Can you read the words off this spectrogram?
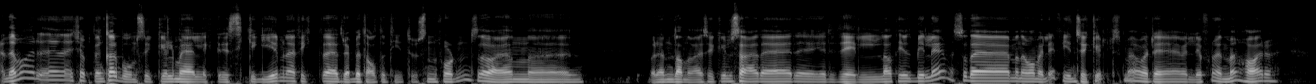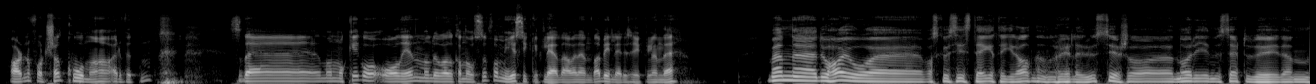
Det var, eh, jeg kjøpte en karbonsykkel med elektriske gir, men jeg, fikk det, jeg tror jeg betalte 10 000 for den. Så det var jo en eh, For en landeveissykkel så er det relativt billig. Det, men det var en veldig fin sykkel, som jeg var veldig, veldig fornøyd med. Har, har den fortsatt. Kona har arvet den. Så det, man må ikke gå all in, men du kan også få mye sykkelglede av en enda billigere sykkel enn det. Men eh, du har jo eh, hva skal vi si, steget til gradene når det gjelder utstyr. Så eh, når investerte du i den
